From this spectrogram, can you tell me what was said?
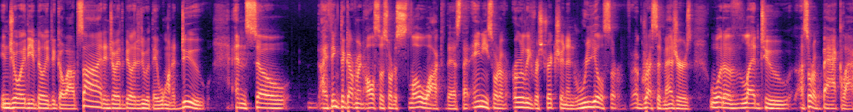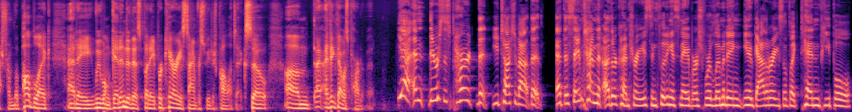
enjoy the ability to go outside, enjoy the ability to do what they want to do, and so. I think the government also sort of slow walked this that any sort of early restriction and real sort of aggressive measures would have led to a sort of backlash from the public at a, we won't get into this, but a precarious time for Swedish politics. So um, I think that was part of it. Yeah, and there was this part that you talked about that at the same time that other countries, including its neighbors, were limiting, you know, gatherings of like 10 people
